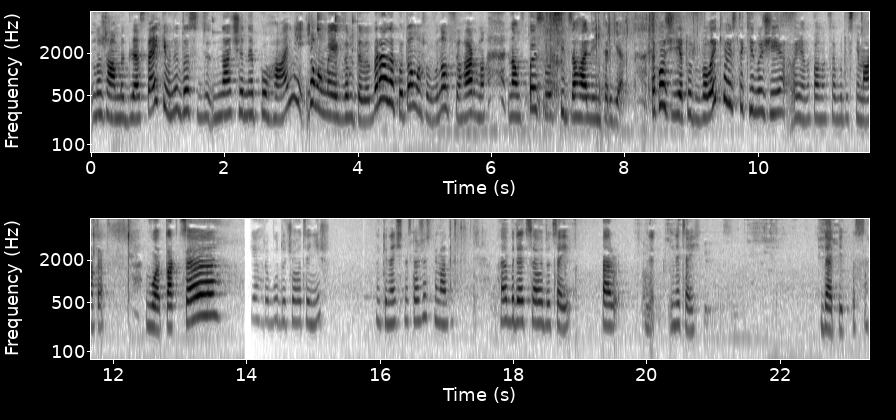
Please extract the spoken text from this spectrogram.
ножами для стейків, вони досить, наче непогані. Чому ми, як завжди, вибирали, по тому, щоб воно все гарно нам вписувалося під загальний інтер'єр. Також є тут великі ось такі ножі. Я напевно це буду знімати. От, так, це. Я грибу до чого цей ніж. На Накінечник теж знімати. Хай буде це от цей. Пер... Не, не цей. Де підписи?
